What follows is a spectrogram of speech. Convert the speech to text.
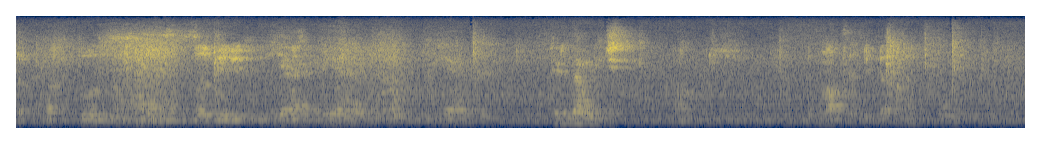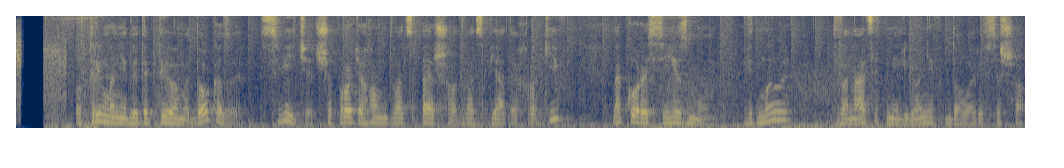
Так, а кто заберет? Я, я, я передам лично. 15 и 5, да? Отримані детективами докази свідчать, що протягом 21-25 років на користь Сігізмунда відмили 12 мільйонів доларів США.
